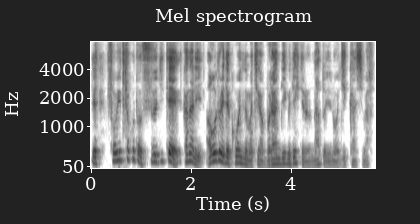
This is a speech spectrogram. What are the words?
で、そういったことを通じて、かなり青鳥で高円寺の街がブランディングできてるなというのを実感します。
